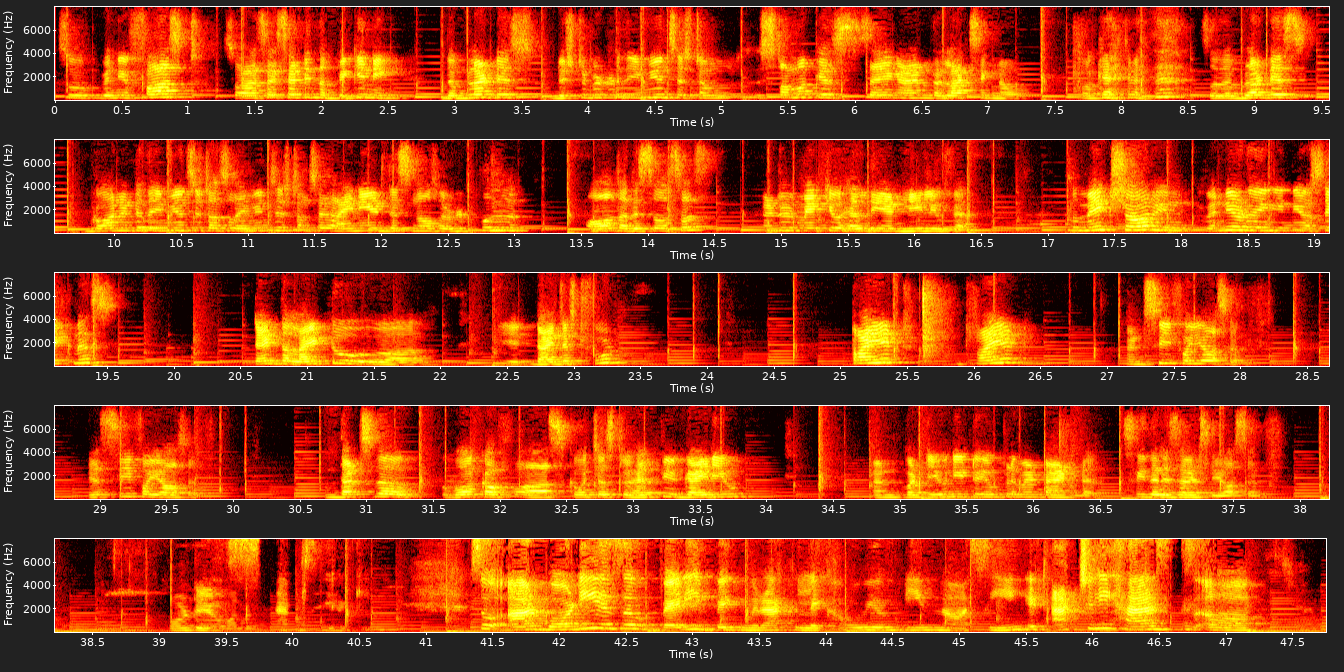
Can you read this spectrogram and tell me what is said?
So when you fast, so as I said in the beginning, the blood is distributed to the immune system. Stomach is saying, I am relaxing now. Okay. so the blood is gone into the immune system. So the immune system says, I need this now. So it will pull all the resources and it will make you healthy and heal you well. So make sure in when you're doing in your sickness, take the light to uh, digest food. Try it, try it, and see for yourself. Just see for yourself. That's the work of us coaches to help you guide you, and but you need to implement and see the results yourself. Over to you, Madhu. Absolutely. So our body is a very big miracle, like how we have been uh, seeing. It actually has uh,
